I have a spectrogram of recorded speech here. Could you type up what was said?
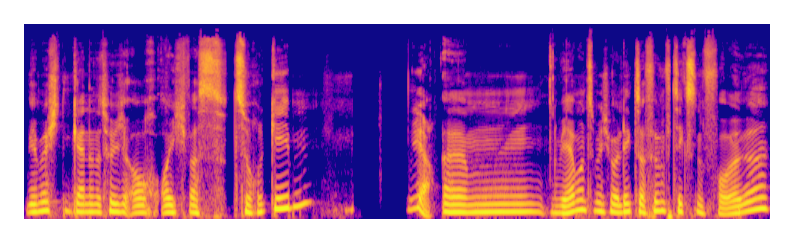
wir möchten gerne natürlich auch euch was zurückgeben. Ja. Ähm, wir haben uns nämlich überlegt, zur 50. Folge,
